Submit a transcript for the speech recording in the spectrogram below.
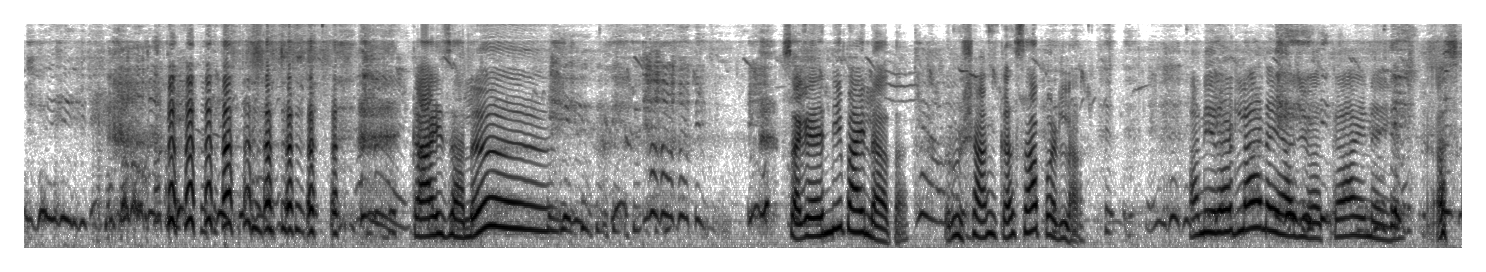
काय झालं? सगळ्यांनी पाहिलं आता. ऋषांक कसा पडला? आणि रडला नाही अजिबात काय नाही. असं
